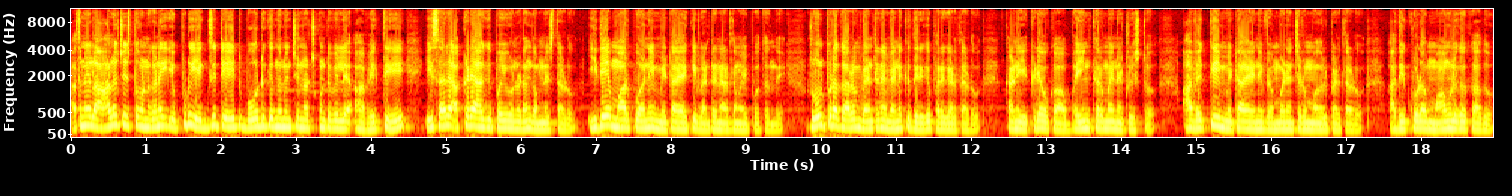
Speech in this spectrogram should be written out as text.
అతను ఇలా ఆలోచిస్తూ ఉండగానే ఎప్పుడు ఎగ్జిట్ ఎయిట్ బోర్డు కింద నుంచి నడుచుకుంటూ వెళ్ళే ఆ వ్యక్తి ఈసారి అక్కడే ఆగిపోయి ఉండడం గమనిస్తాడు. ఇదే మార్పు అని మిఠాయికి వెంటనే అర్థమైపోతుంది. రూల్ ప్రకారం వెంటనే వెనక్కి తిరిగి పరిగెడతాడు. కానీ ఇక్కడే ఒక భయంకరమైన ట్విస్ట్. ఆ వ్యక్తి మిఠాయిని వెంబడించడం మొదలు పెడతాడు. అది కూడా మామూలుగా కాదు.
